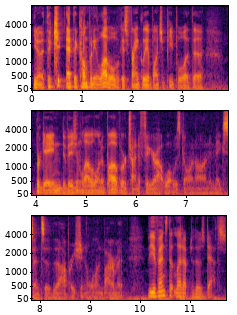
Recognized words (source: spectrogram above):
you know at the at the company level because frankly a bunch of people at the brigade and division level and above were trying to figure out what was going on and make sense of the operational environment. The events that led up to those deaths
